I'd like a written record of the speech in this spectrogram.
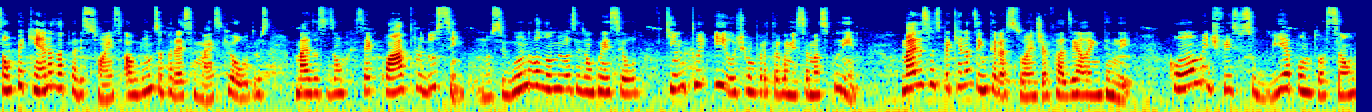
São pequenas aparições, alguns aparecem mais que outros, mas vocês vão conhecer quatro dos cinco. No segundo volume vocês vão conhecer o quinto e último protagonista masculino. Mas essas pequenas interações já fazem ela entender como é difícil subir a pontuação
